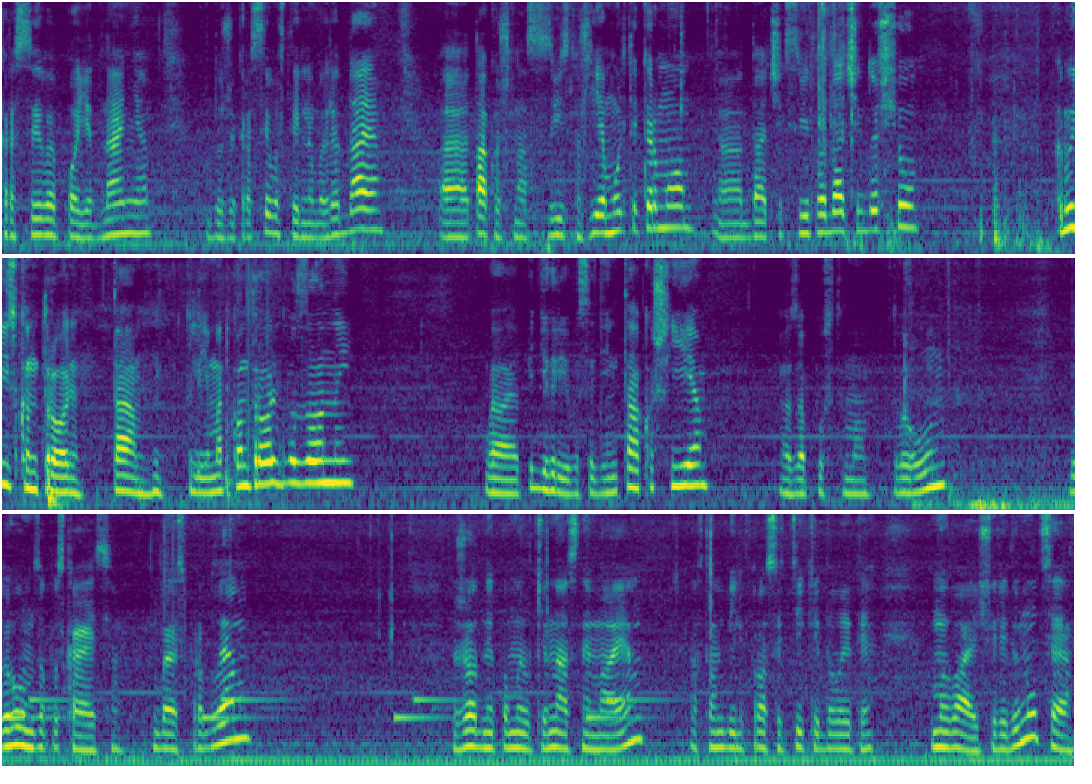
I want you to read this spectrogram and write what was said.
красиве поєднання. Дуже красиво, стильно виглядає. Е, Також у нас, звісно ж, є мультикермо, е, датчик світла, датчик дощу, круїз-контроль та клімат-контроль двозонний. Е, Підігріви сидінь також є. Запустимо двигун. Двигун запускається без проблем. Жодної помилки в нас немає. Автомобіль просить тільки долити вмиваючу рідину. Це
